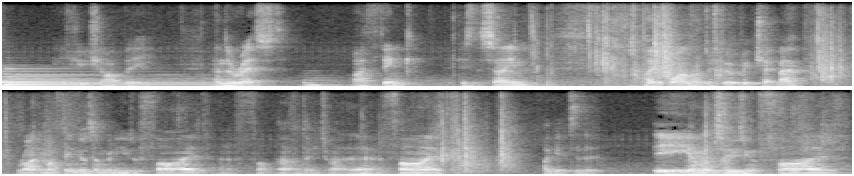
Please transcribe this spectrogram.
E G sharp B. And the rest, I think, is the same page one. I'll just do a quick check back. Right in my fingers, I'm going to use a 5 and a 5. Oh, uh, I don't need to write it there. And a 5. I get to the E, I'm also using a 5.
